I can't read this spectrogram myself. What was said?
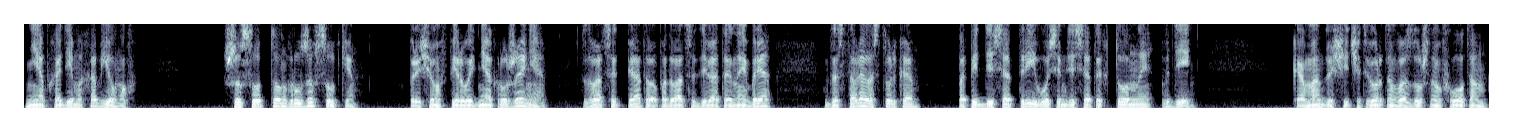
необходимых объемов – 600 тонн груза в сутки. Причем в первые дни окружения, с 25 по 29 ноября, доставлялось только по 53,8 тонны в день. Командующий 4-м воздушным флотом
